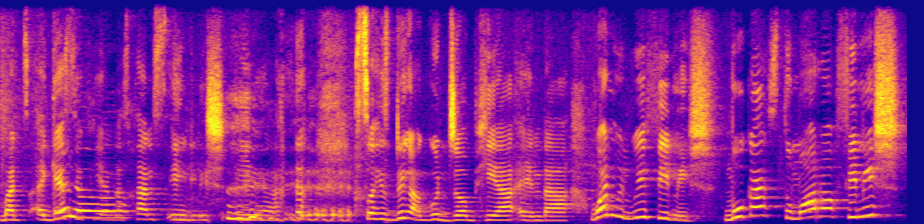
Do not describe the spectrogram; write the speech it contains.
But I guess if he understands English, yeah. so he's doing a good job here. And uh, when will we finish? Bukas, tomorrow finish?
